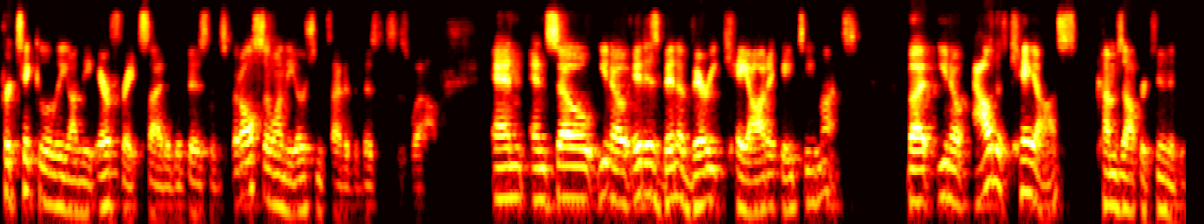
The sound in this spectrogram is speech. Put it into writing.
particularly on the air freight side of the business, but also on the ocean side of the business as well. And, and so, you know, it has been a very chaotic 18 months. But, you know, out of chaos comes opportunity.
